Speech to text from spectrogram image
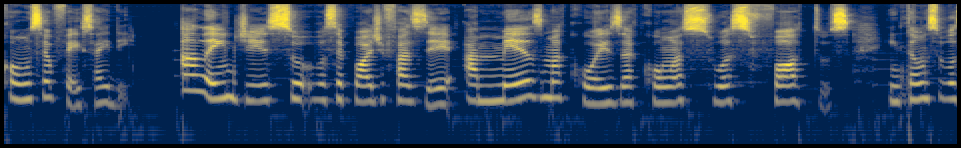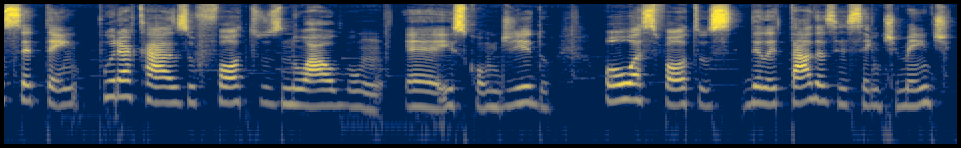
com o seu Face ID. Além disso, você pode fazer a mesma coisa com as suas fotos. Então, se você tem, por acaso, fotos no álbum é, escondido ou as fotos deletadas recentemente,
